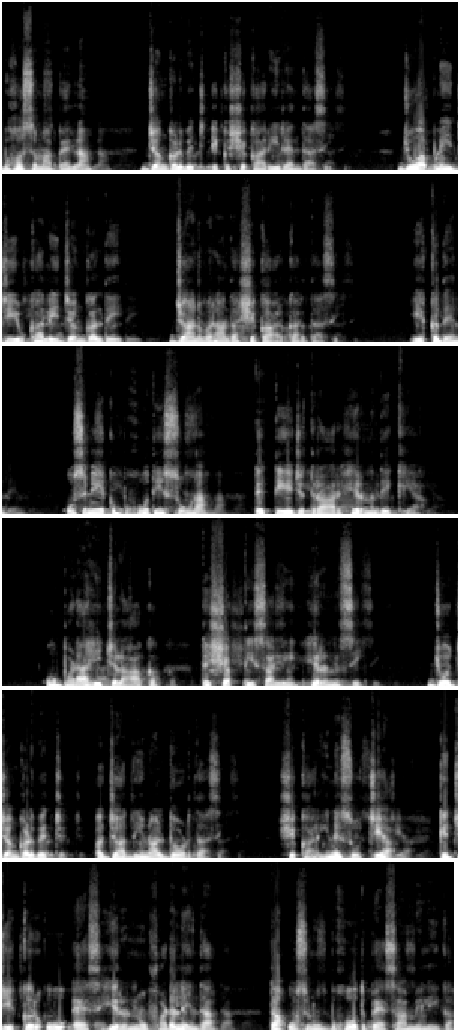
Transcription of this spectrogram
ਬਹੁਤ ਸਮਾਂ ਪਹਿਲਾਂ ਜੰਗਲ ਵਿੱਚ ਇੱਕ ਸ਼ਿਕਾਰੀ ਰਹਿੰਦਾ ਸੀ, ਜੋ ਆਪਣੇ ਜੀਵਕਾ ਲਈ ਜੰਗਲ ਦੇ ਜਾਨਵਰਾਂ ਦਾ ਸ਼ਿਕਾਰ ਕਰਦਾ ਸੀ। ਇੱਕ ਦਿਨ ਉਸਨੇ ਇੱਕ ਬਹੁਤ ਹੀ ਸੋਹਣਾ ਤੇ ਤੇਜ਼ ਤਰਾਰ ਹਿਰਨ ਦੇਖਿਆ। ਉਹ ਬੜਾ ਹੀ ਚਲਾਕ ਤੇ ਸ਼ਕਤੀਸ਼ਾਲੀ ਹਿਰਨ ਸੀ, ਜੋ ਜੰਗਲ ਵਿੱਚ ਆਜ਼ਾਦੀ ਨਾਲ ਦੌੜਦਾ ਸੀ। ਸ਼ਿਕਾਰੀ ਨੇ ਸੋਚਿਆ ਕਿ ਜੇਕਰ ਉਹ ਇਸ ਹਿਰਨ ਨੂੰ ਫੜ ਲੈਂਦਾ ਤਾਂ ਉਸ ਨੂੰ ਬਹੁਤ ਪੈਸਾ ਮਿਲੇਗਾ।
